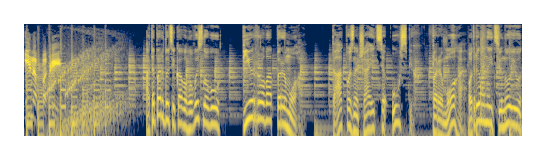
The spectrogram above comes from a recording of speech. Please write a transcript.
і навпаки. А тепер до цікавого вислову піррова перемога. Так позначається успіх, перемога, отриманий ціною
